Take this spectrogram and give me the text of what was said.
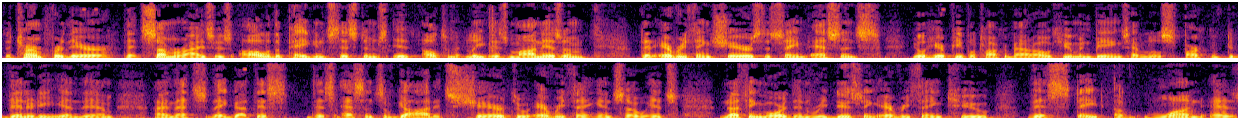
The term for there that summarizes all of the pagan systems is ultimately is monism, that everything shares the same essence. You'll hear people talk about, oh, human beings have a little spark of divinity in them, and that's they've got this this essence of God. It's shared through everything, and so it's nothing more than reducing everything to this state of one, as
